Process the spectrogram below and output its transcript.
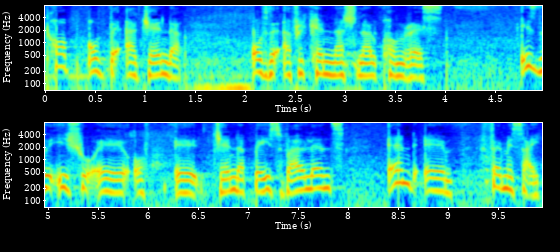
top of the agenda of the African National Congress is the issue uh, of uh, gender based violence and uh, femicide.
